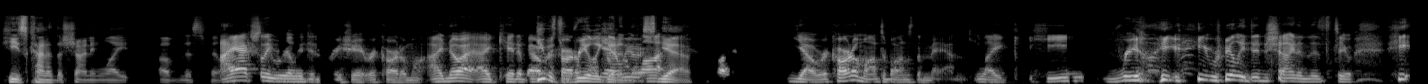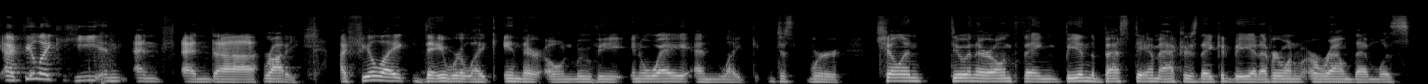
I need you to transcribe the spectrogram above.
he's kind of the shining light of this film. I actually really did appreciate Ricardo. Mon- I know I, I kid about he was Ricardo really Yeah, good in we were- this. Yeah, yeah, Ricardo Montalban's the man. Like he really he really did shine in this too. He I feel like he and and and uh Roddy, I feel like they were like in their own movie in a way and like just were chilling, doing their own thing, being the best damn actors they could be and everyone around them was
